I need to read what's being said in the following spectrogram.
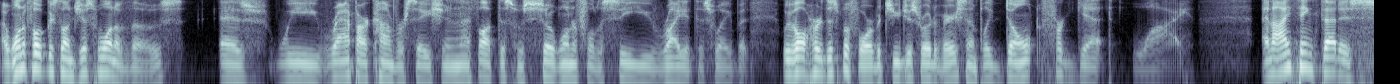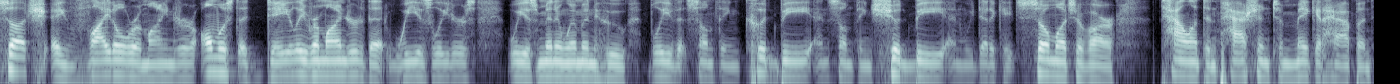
I want to focus on just one of those as we wrap our conversation. I thought this was so wonderful to see you write it this way, but we've all heard this before, but you just wrote it very simply. Don't forget why. And I think that is such a vital reminder, almost a daily reminder that we as leaders, we as men and women who believe that something could be and something should be, and we dedicate so much of our talent and passion to make it happen,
